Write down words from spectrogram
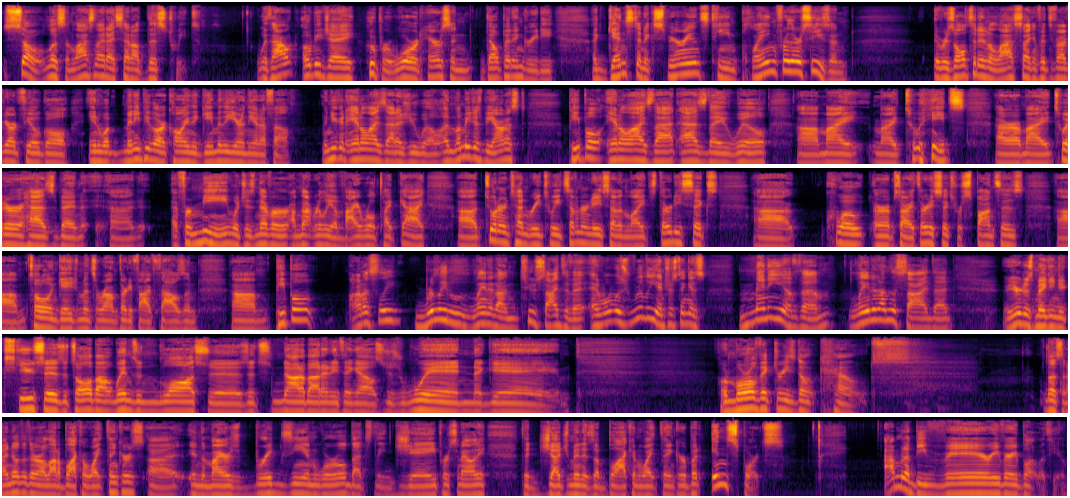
So, listen, last night I sent out this tweet without OBJ, Hooper, Ward, Harrison, Delpit, and Greedy against an experienced team playing for their season, it resulted in a last second 55 yard field goal in what many people are calling the game of the year in the NFL. And you can analyze that as you will. And let me just be honest. People analyze that as they will. Uh, my my tweets or my Twitter has been uh, for me, which is never, I'm not really a viral type guy, uh, 210 retweets, 787 likes, 36 uh, quote, or I'm sorry, 36 responses, um, total engagements around 35,000. Um, people, honestly, really landed on two sides of it. And what was really interesting is many of them landed on the side that you're just making excuses. It's all about wins and losses. It's not about anything else. Just win the game. Or moral victories don't count. Listen, I know that there are a lot of black and white thinkers uh, in the Myers Briggsian world. That's the J personality. The judgment is a black and white thinker. But in sports, I'm going to be very, very blunt with you.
